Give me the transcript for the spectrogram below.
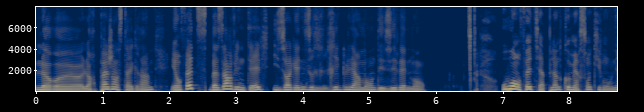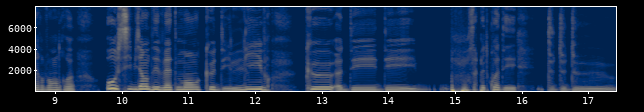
leur, euh, leur page Instagram. Et en fait, Bazar Vintage, ils organisent ré- régulièrement des événements où en fait, il y a plein de commerçants qui vont venir vendre euh, aussi bien des vêtements que des livres, que euh, des, des... Ça peut être quoi des, de, de,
